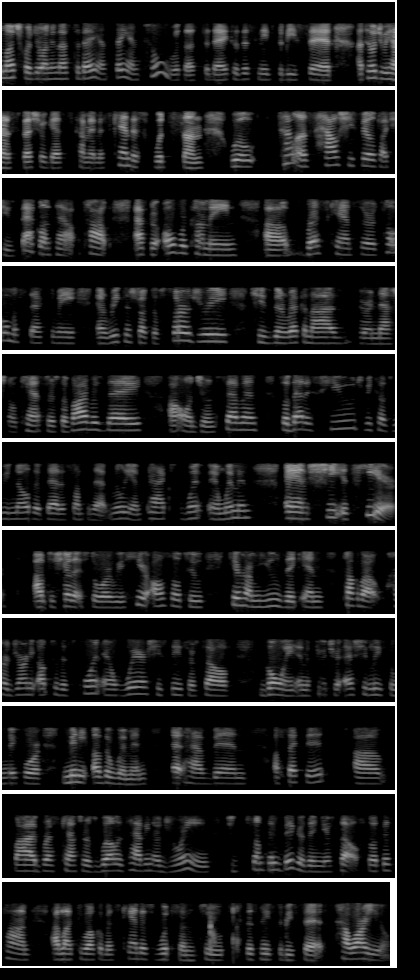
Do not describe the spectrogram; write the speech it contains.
Much for joining us today and staying tuned with us today to This Needs to Be Said. I told you we had a special guest come in. Miss Candace Woodson will tell us how she feels like she's back on top, after overcoming uh, breast cancer, total mastectomy, and reconstructive surgery. She's been recognized during National Cancer Survivors Day uh, on June 7th. So that is huge because we know that that is something that really impacts and women, and she is here um, to share that story. We're here also to hear her music and talk about her journey up to this point and where she sees herself going in the future as she leads the way for many other women that have been affected uh, by breast cancer as well as having a dream to do something bigger than yourself. So at this time, I'd like to welcome Ms. Candace Woodson to This Needs to Be Said. How are you?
